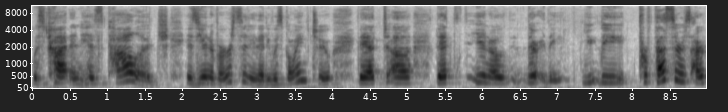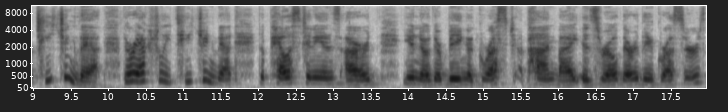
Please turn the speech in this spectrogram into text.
was taught in his college, his university that he was going to, that uh, that you know the the professors are teaching that. They're actually teaching that the Palestinians are, you know, they're being aggressed upon by Israel. They're the aggressors,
